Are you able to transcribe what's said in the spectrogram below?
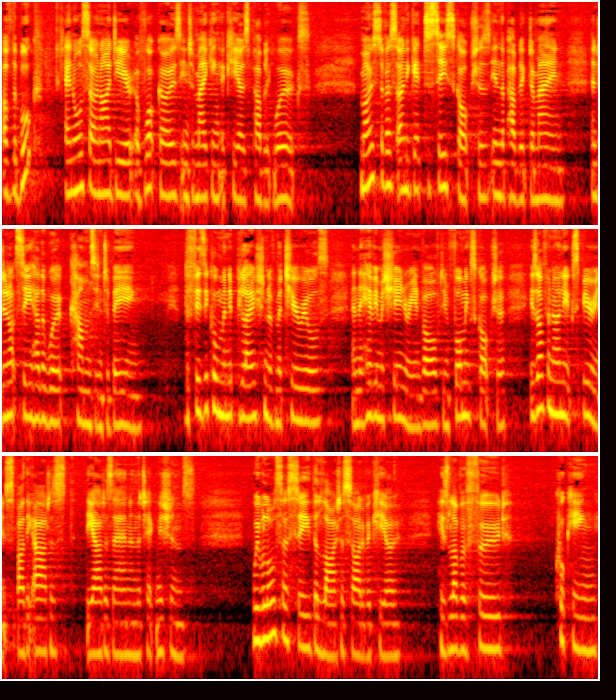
of the book and also an idea of what goes into making Akio's public works. Most of us only get to see sculptures in the public domain and do not see how the work comes into being. The physical manipulation of materials and the heavy machinery involved in forming sculpture is often only experienced by the artist, the artisan, and the technicians. We will also see the lighter side of Akio his love of food, cooking,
